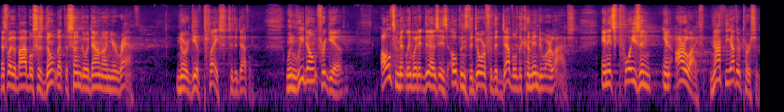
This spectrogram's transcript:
That's why the Bible says, Don't let the sun go down on your wrath, nor give place to the devil. When we don't forgive, ultimately what it does is opens the door for the devil to come into our lives. And it's poison in our life, not the other person.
